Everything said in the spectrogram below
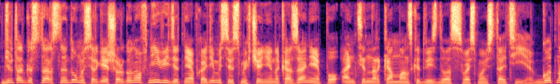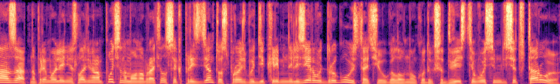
Депутат Государственной Думы Сергей Шаргунов не видит необходимости в смягчении наказания по антинаркоманской 228 статье. Год назад на прямой линии с Владимиром Путиным он обратился к президенту с просьбой декриминализировать другую статью Уголовного кодекса, 282,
